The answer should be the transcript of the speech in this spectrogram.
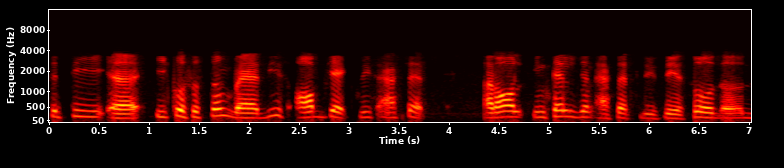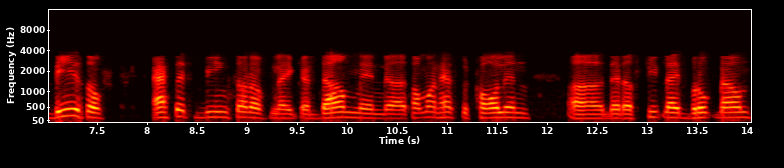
city uh, ecosystem where these objects these assets are all intelligent assets these days. So the days of assets being sort of like a dumb and uh, someone has to call in uh, that a street light broke down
